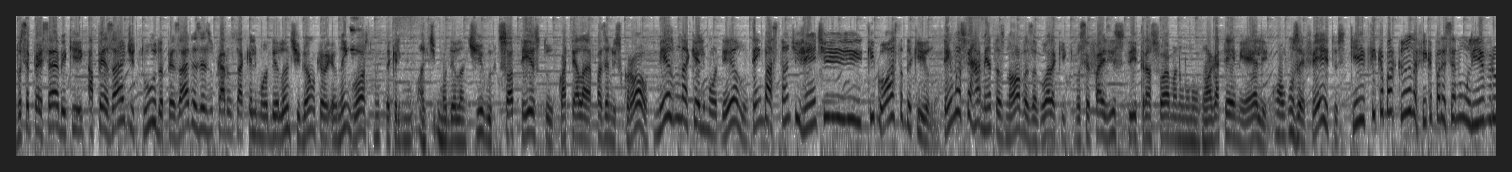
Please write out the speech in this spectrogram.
Você percebe que, apesar de tudo, apesar de às vezes o cara usar aquele modelo antigão, que eu, eu nem gosto muito daquele anti, modelo antigo, só texto com a tela fazendo scroll, mesmo naquele modelo, tem bastante gente que gosta daquilo. Tem umas ferramentas novas agora que, que você faz isso e transforma num, num HTML com alguns efeitos que fica bacana, fica parecendo um livro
